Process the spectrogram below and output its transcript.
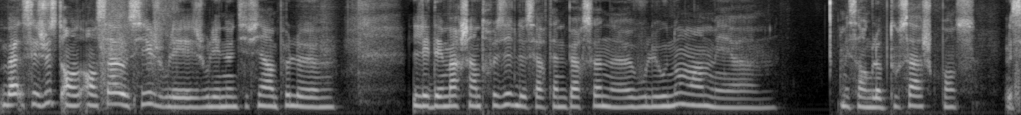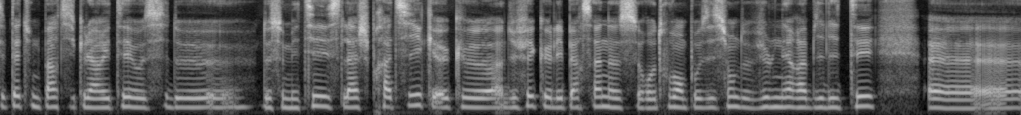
bah, c'est juste en, ça aussi, je voulais, je voulais notifier un peu le, les démarches intrusives de certaines personnes, voulues ou non, hein, mais mais ça englobe tout ça, je pense. Mais c'est peut-être une particularité aussi de, de ce métier slash pratique que du fait que les personnes se retrouvent en position de vulnérabilité. Euh,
